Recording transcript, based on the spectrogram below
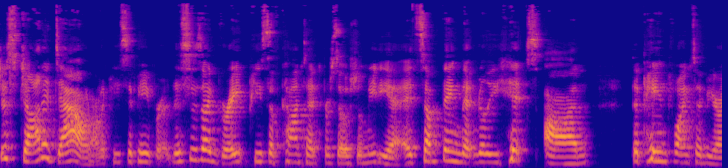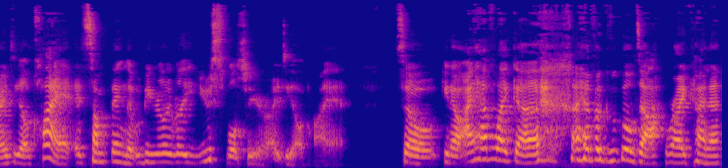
just jot it down on a piece of paper. This is a great piece of content for social media. It's something that really hits on the pain points of your ideal client. It's something that would be really, really useful to your ideal client. So, you know, I have like a, I have a Google Doc where I kind of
